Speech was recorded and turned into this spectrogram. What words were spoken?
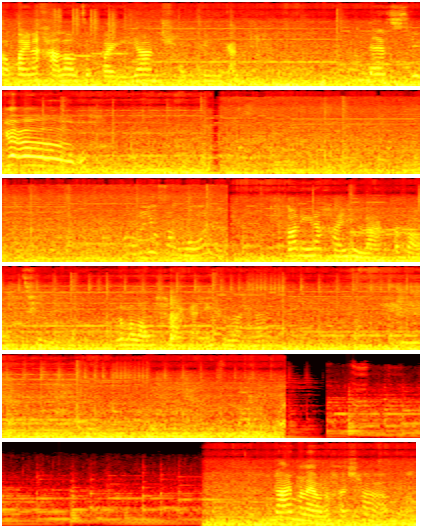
ต่อไปนะคะเราจะไปย่านช้อป ปิ้งกัน let's go อยู่ฝั่งนู้น ตอนนี้นะคะอยู่ร้าน about tea เรามาลองชากันนี่คือร้านแรกได้มาแล้วนะคะ ชาของเรา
